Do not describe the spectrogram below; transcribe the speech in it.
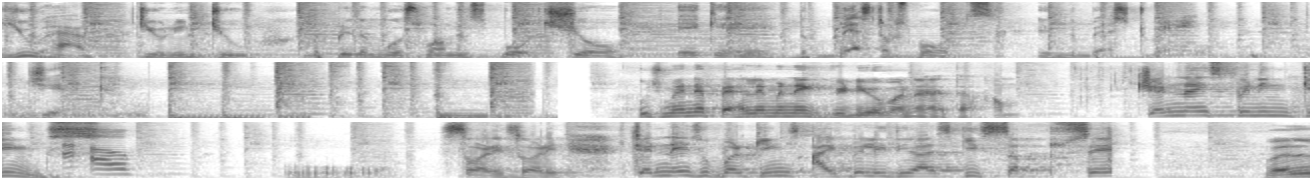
You have tuned into the Pritham Goswami Sports Show, aka the best of sports in the best way. Jake. कुछ महीने पहले मैंने एक वीडियो बनाया था हम Chennai spinning Kings sorry sorry Chennai Super Kings IPL इतिहास की सबसे वेल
